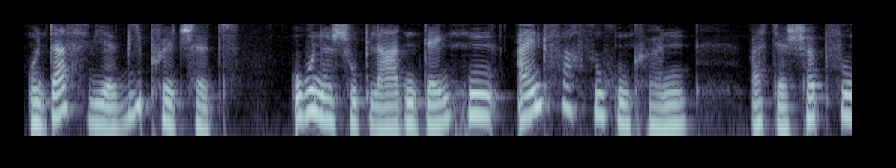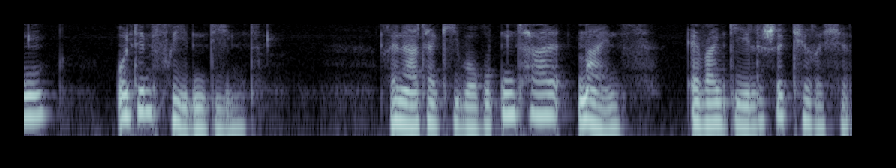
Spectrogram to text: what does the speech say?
und dass wir, wie Pritchett, ohne Schubladendenken einfach suchen können, was der Schöpfung und dem Frieden dient. Renata Kieber-Ruppenthal, Mainz, Evangelische Kirche.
